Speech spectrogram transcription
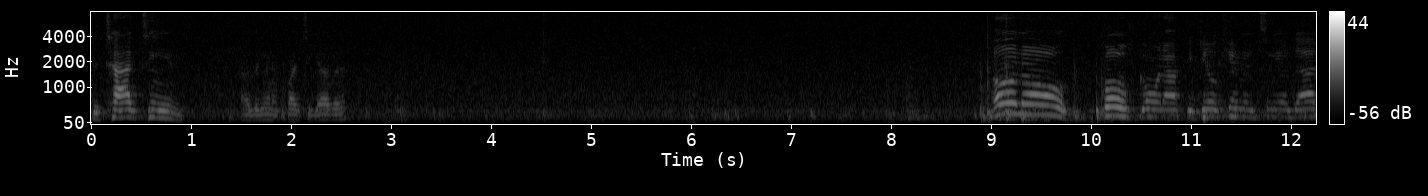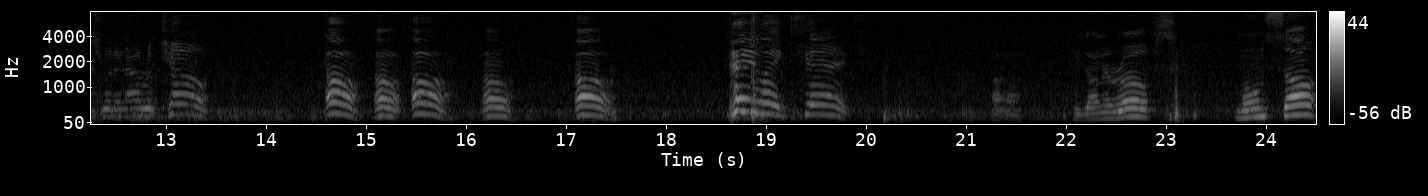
The tag team. Are they gonna fight together? Oh no! Both going after Gail Kim and Tenille Dashwood and now Raquel. Oh, oh, oh, oh, oh. Pele kick. Uh-oh. He's on the ropes. Moonsault.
